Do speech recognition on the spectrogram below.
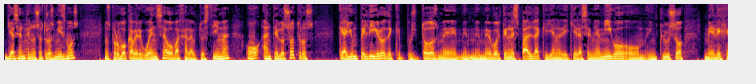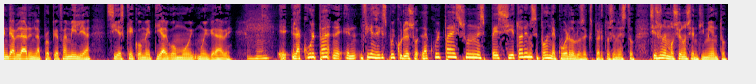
Ya sea ante nosotros mismos, nos provoca vergüenza o baja la autoestima, o ante los otros, que hay un peligro de que pues, todos me, me, me- volteen la espalda, que ya nadie quiera ser mi amigo, o incluso me dejen de hablar en la propia familia si es que cometí algo muy, muy grave. Eh, la culpa, eh, en- fíjense que es muy curioso, la culpa es una especie, todavía no se ponen de acuerdo los expertos en esto, si es una emoción o sentimiento.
